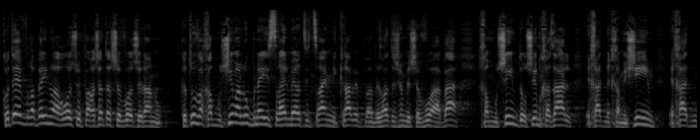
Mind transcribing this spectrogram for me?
כותב רבינו הראש בפרשת השבוע שלנו, כתוב החמושים עלו בני ישראל מארץ מצרים, נקרא בעזרת השם בשבוע הבא, חמושים דורשים חז"ל אחד מחמישים, אחד, מ,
